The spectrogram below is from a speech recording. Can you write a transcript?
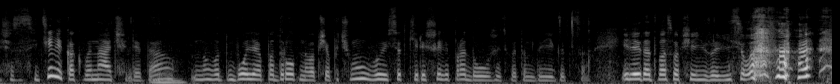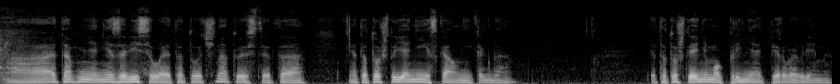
сейчас осветили, как вы начали, да? Mm. Ну вот более подробно вообще, почему вы все-таки решили продолжить в этом двигаться? Или это от вас вообще не зависело? А, это от меня не зависело, это точно. То есть это, это то, что я не искал никогда. Это то, что я не мог принять первое время.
